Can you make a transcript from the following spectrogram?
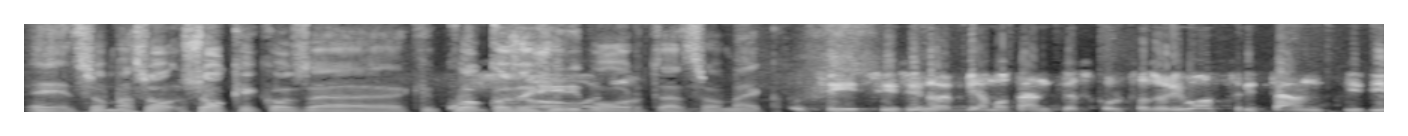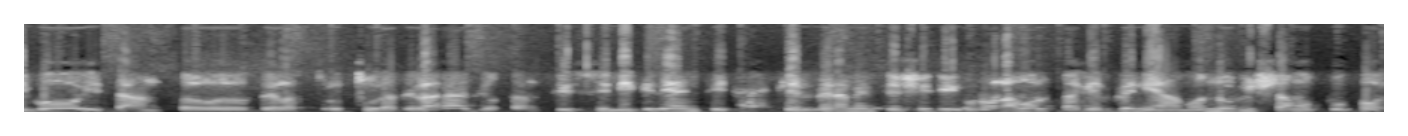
eh, insomma, so, so, che cosa, che, cosa so, ci riporta. Insomma, ecco. sì, sì, sì, noi abbiamo tanti ascoltatori vostri, tanti di voi, tanto della struttura della radio, tantissimi clienti che veramente ci dicono una volta volta che veniamo non riusciamo più po-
